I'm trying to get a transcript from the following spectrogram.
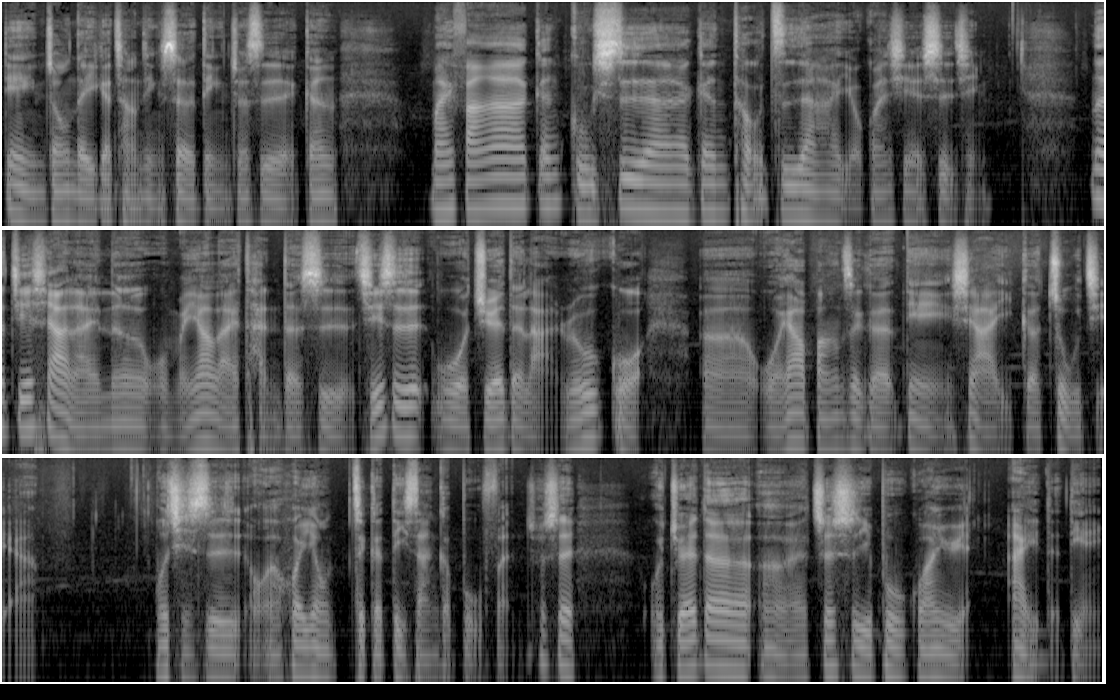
电影中的一个场景设定，就是跟买房啊、跟股市啊、跟投资啊有关系的事情。那接下来呢，我们要来谈的是，其实我觉得啦，如果呃我要帮这个电影下一个注解啊，我其实我会用这个第三个部分，就是我觉得呃这是一部关于爱的电影。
